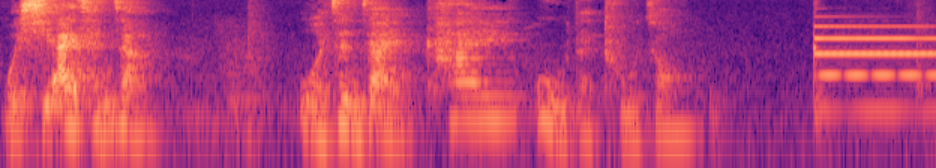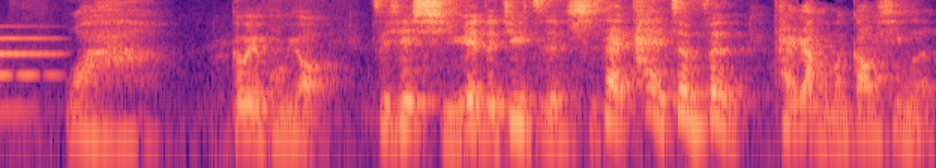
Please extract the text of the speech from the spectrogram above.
我喜爱成长，我正在开悟的途中。哇，各位朋友，这些喜悦的句子实在太振奋，太让我们高兴了。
